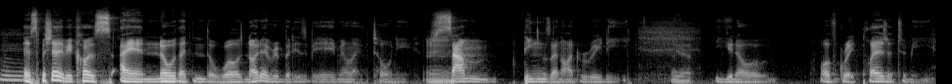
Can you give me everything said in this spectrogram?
Mm. especially because I know that in the world, not everybody is behaving like Tony. Mm. Some things are not really, Yeah. you know, of great pleasure to me.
